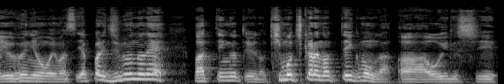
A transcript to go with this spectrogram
いうふうに思います。やっぱり自分のね、バッティングというのは気持ちから乗っていくもんがあ多いですし、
